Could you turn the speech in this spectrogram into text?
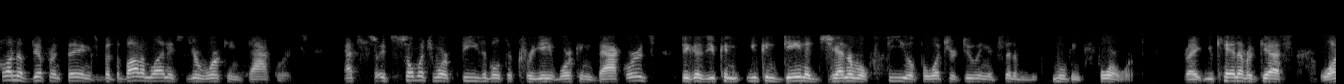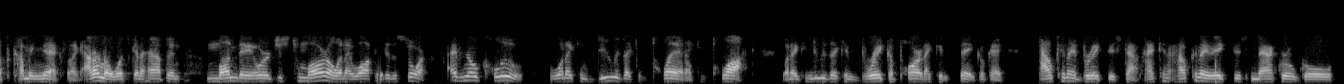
ton of different things, but the bottom line is you're working backwards that's it's so much more feasible to create working backwards because you can you can gain a general feel for what you're doing instead of moving forward right? You can't ever guess what's coming next. Like i don't know what's going to happen monday or just tomorrow when i walk into the store. I have no clue. But what i can do is i can plan. I can plot. What i can do is i can break apart. I can think okay how can i break this down? How can how can i make this macro goal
